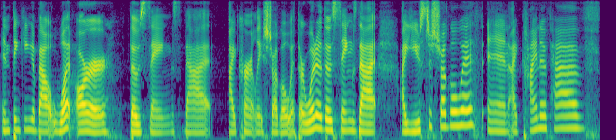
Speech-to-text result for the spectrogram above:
and thinking about what are those things that I currently struggle with? Or what are those things that I used to struggle with and I kind of have,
